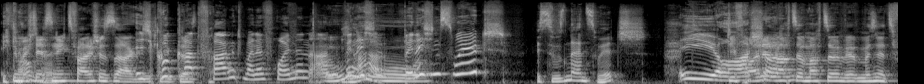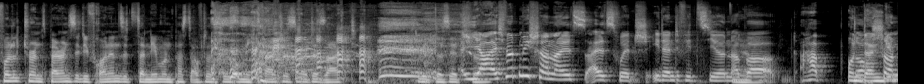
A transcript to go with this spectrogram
Ich Ich möchte jetzt nichts Falsches sagen. Ich gucke lieb gerade fragend meine Freundin an. Oh. Bin, ich, bin ich ein Switch? Ist Susan ein Switch? Ja, Die Freundin schon. macht so, macht so, wir müssen jetzt voll Transparency, die Freundin sitzt daneben und passt auf, dass du nichts Falsches heute sagt. Ich das jetzt schon. Ja, ich würde mich schon als, als Switch identifizieren, aber habe Und doch schon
